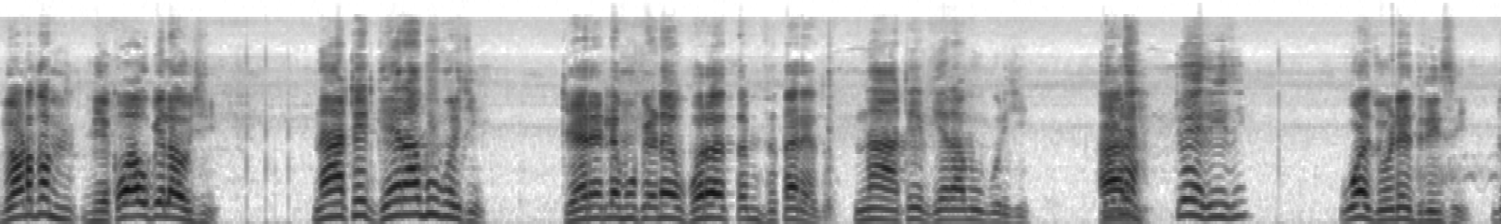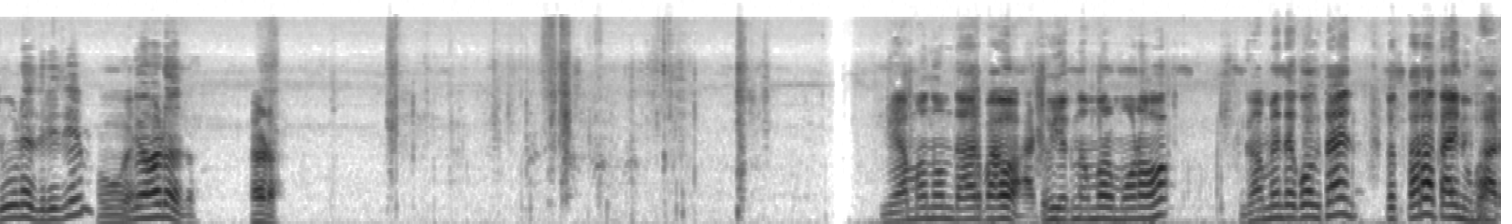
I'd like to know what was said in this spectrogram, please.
લેવડો તો મેકવા આવું પેલા આવજી. ના ઠેઠ ઘેર આવવું પડશે. ઘેર એટલે હું પેડે ઊભો તમે જતા રહેજો. ના ઠેઠ ઘેર આવવું પડશે. હા એટલે રીસી ઓ જોડે જ રીસી જોડે જ રીસી હડો તો. હેડો. મહેમાનો તાર પાવો હાટું એક નંબર મોણો હો. ગમે તે કોક થાય ને તો તરત આઈને ઊભા ભાર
